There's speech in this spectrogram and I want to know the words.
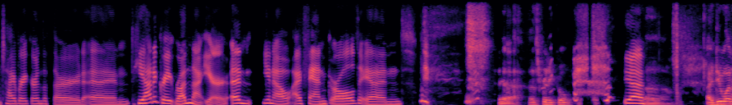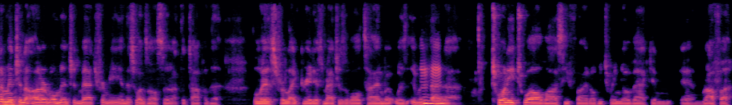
tiebreaker in the third and he had a great run that year. And you know, I fangirled and Yeah, that's pretty cool. yeah. Um, I do want to mention an honorable mention match for me, and this one's also at the top of the list for like greatest matches of all time. But was it was Mhm. that uh, 2012 Aussie final between Novak and and Rafa,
